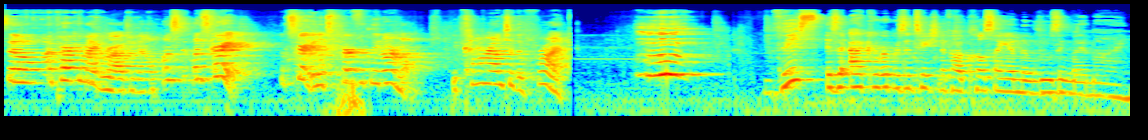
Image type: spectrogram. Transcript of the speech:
So I park in my garage, you know, looks, looks great. Looks great, it looks perfectly normal. You come around to the front. This is an accurate representation of how close I am to losing my mind.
